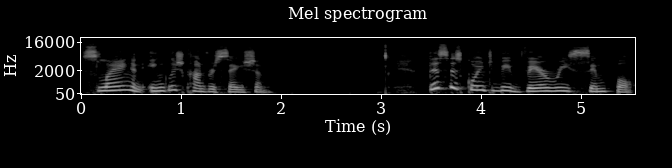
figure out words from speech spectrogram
Slang and English conversation. This is going to be very simple.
